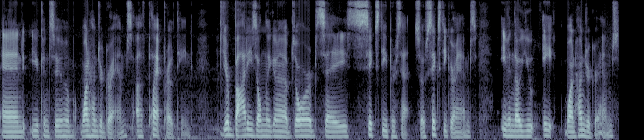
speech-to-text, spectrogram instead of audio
and you consume 100 grams of plant protein. Your body's only going to absorb, say, 60%. So 60 grams, even though you ate 100 grams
